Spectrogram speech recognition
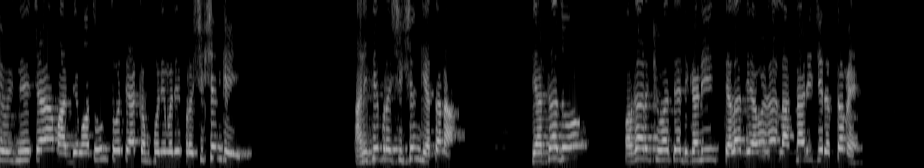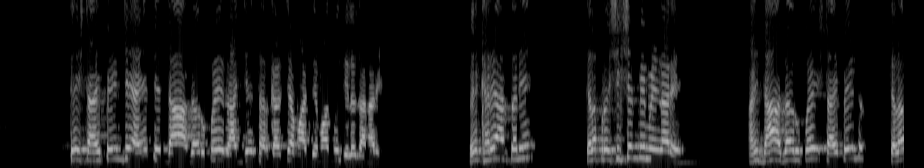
योजनेच्या माध्यमातून तो त्या कंपनीमध्ये प्रशिक्षण घेईल. आणि ते प्रशिक्षण घेताना त्याचा जो पगार किंवा त्या ठिकाणी त्याला द्यावयाला लागणारी जी रक्कम आहे ते स्टायपेंड जे आहे ते दहा हजार रुपये राज्य सरकारच्या माध्यमातून दिलं जाणार आहे. हे खऱ्या अर्थाने त्याला प्रशिक्षण बी मिळणार आहे. आणि दहा हजार रुपये स्टायपेंड त्याला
